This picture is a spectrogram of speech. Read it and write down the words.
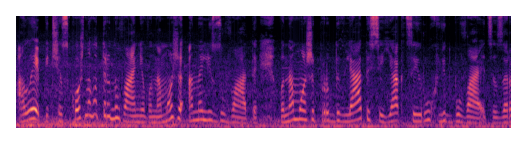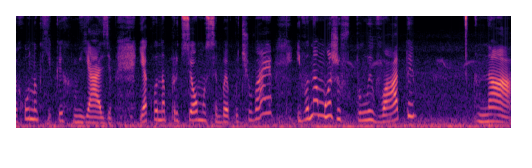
Але під час кожного тренування вона може аналізувати, вона може продивлятися, як цей рух відбувається, за рахунок яких м'язів, як вона при цьому себе почуває, і вона може впливати на.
